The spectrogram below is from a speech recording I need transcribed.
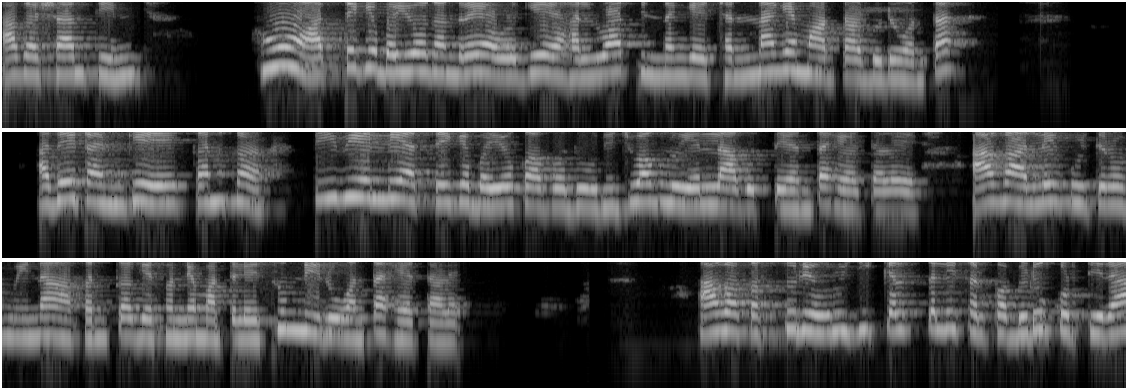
ಆಗ ಶಾಂತಿ ಹ್ಞೂ, ಅತ್ತೆಗೆ ಬೈಯೋದಂದ್ರೆ ಅವಳಿಗೆ ಹಲ್ವಾ ತಿಂದಂಗೆ ಚೆನ್ನಾಗೆ ಮಾಡ್ತಾಳ್ ಬಿಡು ಅಂತ. ಅದೇ ಟೈಮ್ಗೆ ಕನಕ ಟಿವಿಯಲ್ಲಿ ಅತ್ತೆಗೆ ಬೈಯೋಕಾಗೋದು ನಿಜವಾಗ್ಲು ಎಲ್ಲಾಗುತ್ತೆ ಅಂತ ಹೇಳ್ತಾಳೆ. ಆಗ ಅಲ್ಲೇ ಕುಳಿತಿರೋ ಮೀನಾ ಕನಕಗೆ ಸೊನ್ನೆ ಮಾಡ್ತಾಳೆ ಸುಮ್ನಿರು ಅಂತ ಹೇಳ್ತಾಳೆ. ಆಗ ಕಸ್ತೂರಿ ಅವರು, ಈ ಕೆಲ್ಸದಲ್ಲಿ ಸ್ವಲ್ಪ ಬಿಡು ಕೊಡ್ತೀರಾ?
